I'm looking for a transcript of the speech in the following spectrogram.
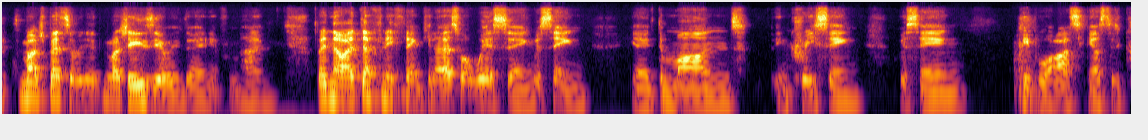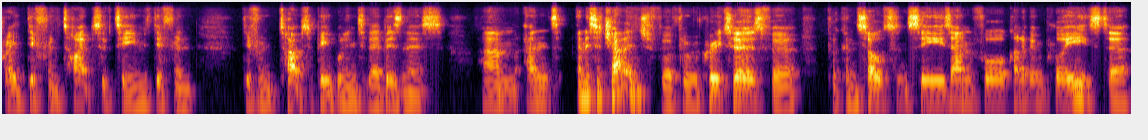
it's much better when you're much easier when you're doing it from home. But no, I definitely think you know that's what we're seeing. We're seeing you know demand increasing. We're seeing people asking us to create different types of teams, different different types of people into their business. Um, and and it's a challenge for for recruiters, for for consultancies and for kind of employees to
